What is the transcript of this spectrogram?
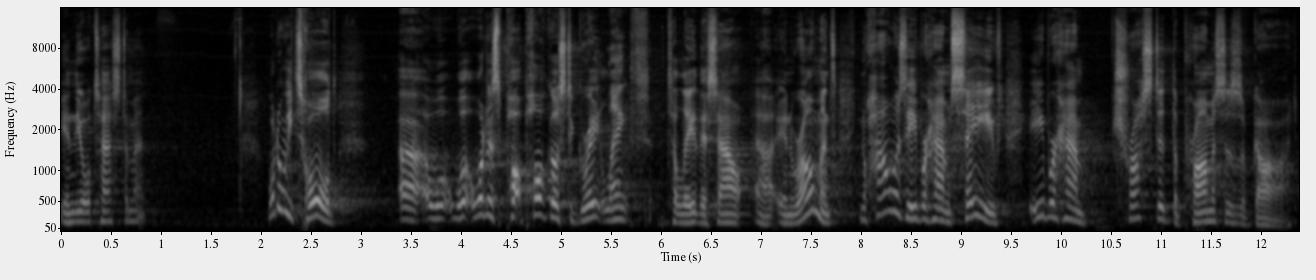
in the Old Testament? What are we told? Uh, what, what is Paul, Paul, goes to great length to lay this out uh, in Romans. You know, how was Abraham saved? Abraham trusted the promises of God,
